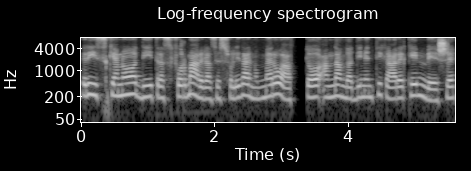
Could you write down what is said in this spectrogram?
rischiano di trasformare la sessualità in un mero atto andando a dimenticare che invece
